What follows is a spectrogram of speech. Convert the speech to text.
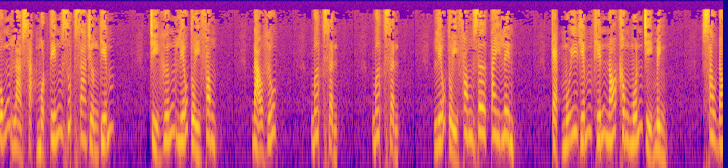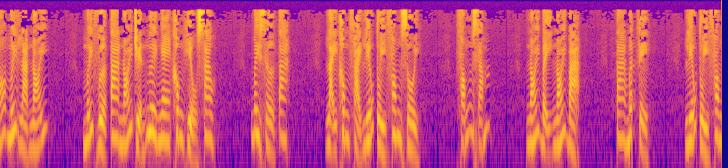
cũng là sặc một tiếng rút ra trường kiếm, chỉ hướng l i ễ u tùy phong, đạo hữu, bớt giận, bớt giận, l i ễ u tùy phong giơ tay lên, kẹp mũi kiếm khiến nó không muốn chỉ mình, sau đó mới là nói, mới vừa ta nói chuyện ngươi nghe không hiểu sao, bây giờ ta, lại không phải l i ễ u tùy phong rồi, phóng dám, nói bậy nói bạ, ta mất kể, l i ễ u tùy phong,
